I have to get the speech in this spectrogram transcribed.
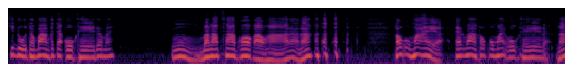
คิดดูชาวบ้านก็จะโอเคด้วยไหมอืมมารับทราบข้อกล่าวหาน่ะนะเขาคงไม่อะแอดว่าเขาคงไม่โอเคแหละนะ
